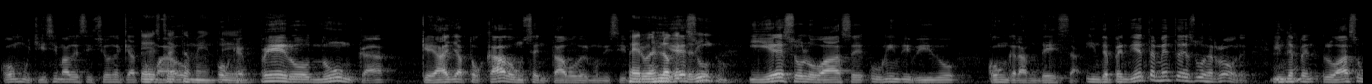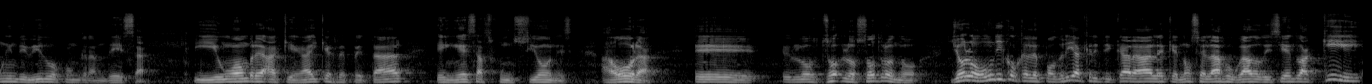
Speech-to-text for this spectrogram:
con muchísimas decisiones que ha tomado. Exactamente. Porque, pero nunca que haya tocado un centavo del municipio. Pero es lo que te digo. Y eso lo hace un individuo con grandeza, independientemente de sus errores. lo hace un individuo con grandeza. Y un hombre a quien hay que respetar en esas funciones. Ahora, eh, los, los otros no. Yo lo único que le podría criticar a Ale que no se la ha jugado diciendo aquí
